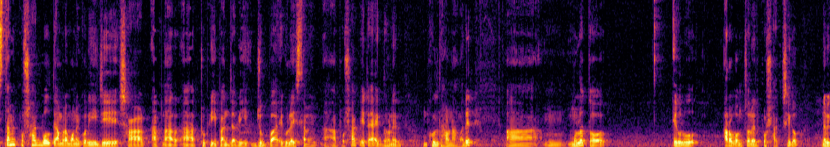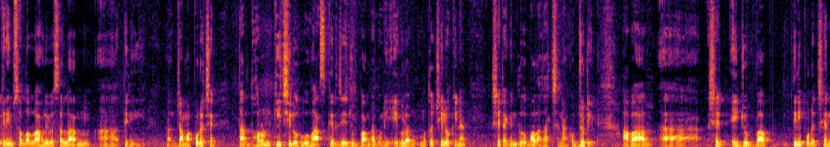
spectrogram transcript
ইসলামী পোশাক বলতে আমরা মনে করি যে শার্ট, আপনার টুপি, পাঞ্জাবি, জুব্বা, এগুলো ইসলামী পোশাক। এটা এক ধরনের ভুল ধারণা আমাদের। মূলত এগুলো আরব অঞ্চলের পোশাক ছিল। নবী করিম সাল্লাহ আলী ওসাল্লাম তিনি জামা পরেছেন। তার ধরন কি ছিল? হুবহু আজকের যে জুব্বা আমরা বলি, এগুলোর মতো ছিল কিনা সেটা কিন্তু বলা যাচ্ছে না। খুব জটিল। আবার সে, এই জুব্বা তিনি পরেছেন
